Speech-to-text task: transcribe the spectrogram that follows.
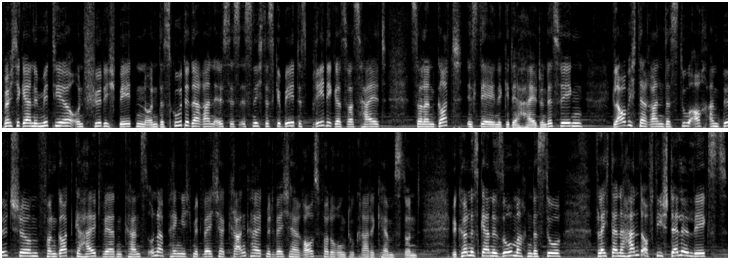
Ich möchte gerne mit dir und für dich beten. Und das Gute daran ist, es ist nicht das Gebet des Predigers, was heilt, sondern Gott ist derjenige, der heilt. Und deswegen glaube ich daran, dass du auch am Bildschirm von Gott geheilt werden kannst, unabhängig mit welcher Krankheit, mit welcher Herausforderung du gerade kämpfst. Und wir können es gerne so machen, dass du vielleicht deine Hand auf die Stelle legst,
